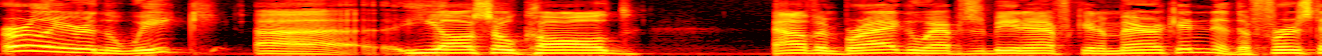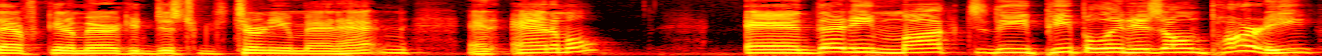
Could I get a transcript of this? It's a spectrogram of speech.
earlier in the week, uh, he also called Alvin Bragg, who happens to be an African American, the first African American district attorney of Manhattan, an animal. And then he mocked the people in his own party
